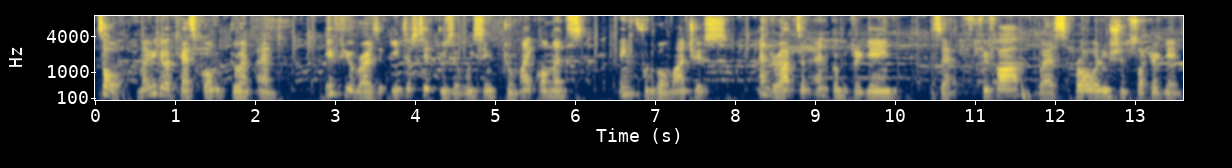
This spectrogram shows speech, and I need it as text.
So, my video has come to an end. If you were interested to the listen to my comments in football matches and reaction and computer game, the FIFA vs Pro Evolution Soccer game,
